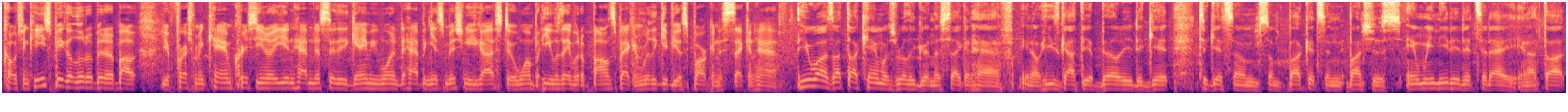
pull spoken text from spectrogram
Coaching, can you speak a little bit about your freshman Cam Christie? You know, you didn't have necessarily the game you wanted to have against Michigan. You guys still won, but he was able to bounce back and really give you a spark in the second half. He was. I thought Cam was really good in the second half. You know, he's got the ability to get to get some some buckets and bunches, and we needed it today. And I thought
